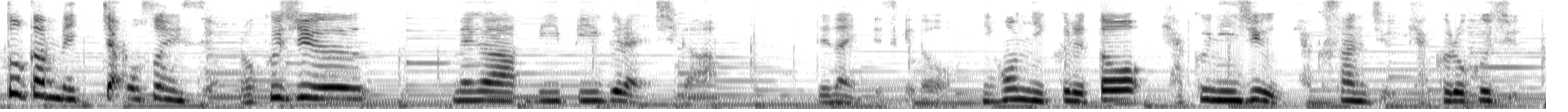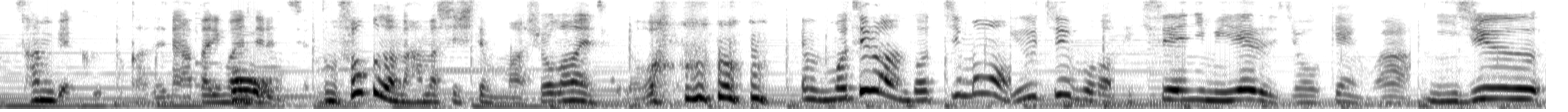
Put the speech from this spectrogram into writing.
トがめっちゃ遅いんですよ。60メガ BP ぐらいしか出ないんですけど、日本に来ると120、130、160、300とかでね、当たり前に出るんですよ。でも速度の話してもまあしょうがないんですけど。でももちろんどっちも YouTube を適正に見れる条件は20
